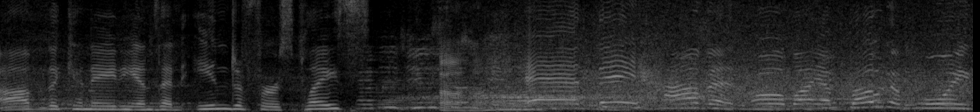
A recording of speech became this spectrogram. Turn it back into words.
of the Canadians and into first place. Uh-huh. And they have it. Oh, by about a point.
